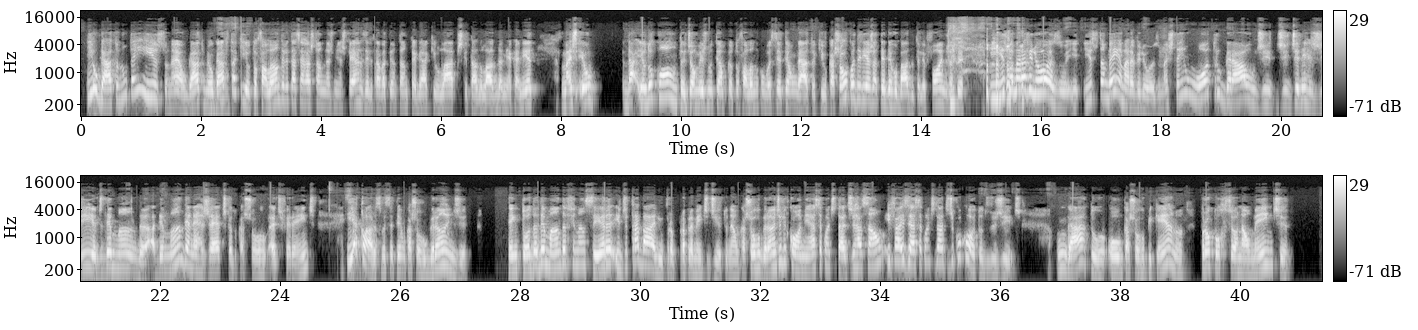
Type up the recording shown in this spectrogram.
E o gato não tem isso, né? O gato, meu gato está aqui, eu estou falando, ele está se arrastando nas minhas pernas, ele estava tentando pegar aqui o lápis que está do lado da minha caneta, mas eu eu dou conta de, ao mesmo tempo que eu estou falando com você, ter um gato aqui. O cachorro poderia já ter derrubado o telefone, já ter. E isso é maravilhoso. E isso também é maravilhoso. Mas tem um outro grau de, de, de energia, de demanda. A demanda energética do cachorro é diferente. E é claro, se você tem um cachorro grande, tem toda a demanda financeira e de trabalho, propriamente dito. Né? Um cachorro grande, ele come essa quantidade de ração e faz essa quantidade de cocô todos os dias. Um gato ou um cachorro pequeno, proporcionalmente,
